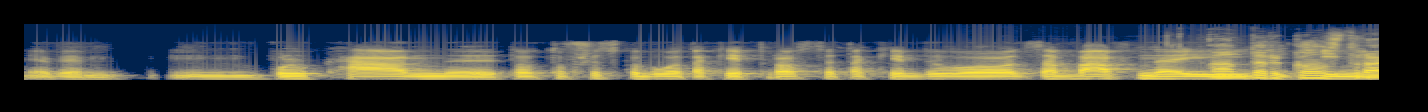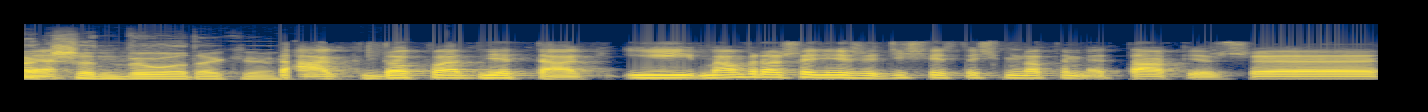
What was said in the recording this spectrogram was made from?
nie wiem, mm, wulkany, to, to wszystko było takie proste, takie było zabawne i. Under construction było takie. Tak, dokładnie tak. I mam wrażenie, że dzisiaj jesteśmy na tym etapie, że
